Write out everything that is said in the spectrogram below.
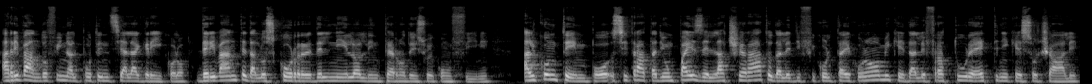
arrivando fino al potenziale agricolo, derivante dallo scorrere del Nilo all'interno dei suoi confini. Al contempo si tratta di un paese lacerato dalle difficoltà economiche e dalle fratture etniche e sociali,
